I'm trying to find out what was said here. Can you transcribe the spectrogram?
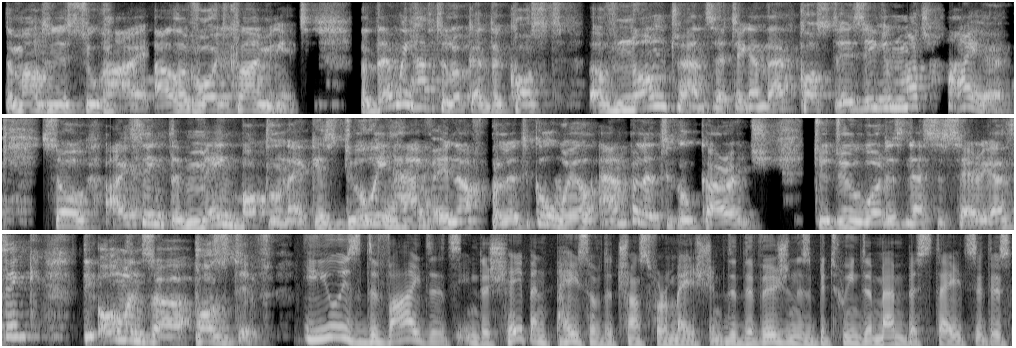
the mountain is too high, I'll avoid climbing it. But then we have to look at the cost of non transiting, and that cost is even much higher. So I think the main bottleneck is do we have enough political will and political courage to do what is necessary? I think the omens are positive. EU is divided in the shape and pace of the transformation. The division is between the member states. It is,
